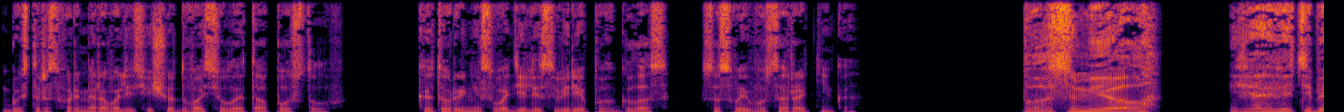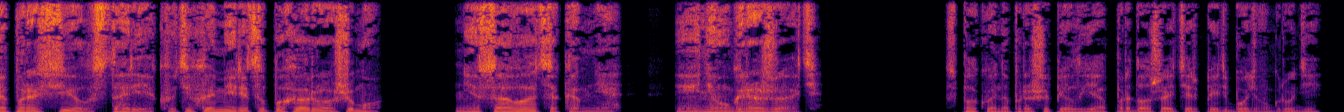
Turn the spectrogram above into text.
быстро сформировались еще два силуэта апостолов, которые не сводили свирепых глаз со своего соратника. «Посмел! Я ведь тебя просил, старик, утихомириться по-хорошему, не соваться ко мне и не угрожать. Спокойно прошипел я, продолжая терпеть боль в груди,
